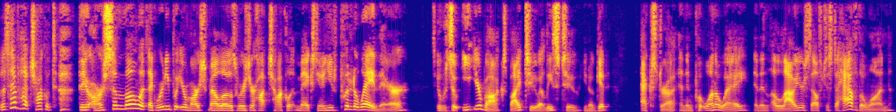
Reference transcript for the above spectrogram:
let's have hot chocolate. There are Samoas. Like where do you put your marshmallows? Where's your hot chocolate mix? You know, you put it away there. So, so eat your box, buy two, at least two. You know, get extra, and then put one away, and then allow yourself just to have the one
